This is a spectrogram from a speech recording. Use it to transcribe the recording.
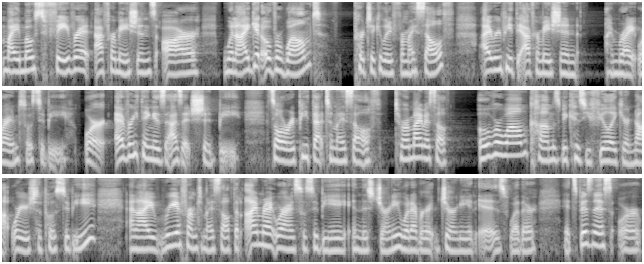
my most favorite affirmations are when I get overwhelmed, particularly for myself, I repeat the affirmation I'm right where I'm supposed to be, or everything is as it should be. So I'll repeat that to myself to remind myself overwhelm comes because you feel like you're not where you're supposed to be. And I reaffirm to myself that I'm right where I'm supposed to be in this journey, whatever journey it is, whether it's business or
